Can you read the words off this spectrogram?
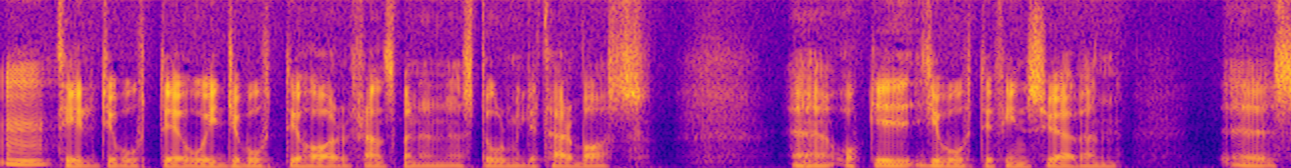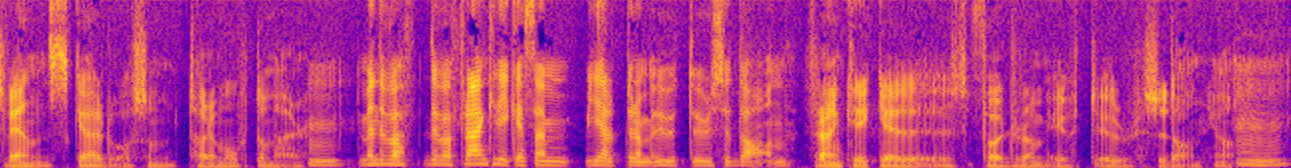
mm. till Djibouti och i Djibouti har fransmännen en stor militärbas. Eh, och i Djibouti finns ju även eh, svenskar då som tar emot de här. Mm. Men det var, det var Frankrike som hjälpte dem ut ur Sudan? Frankrike förde dem ut ur Sudan, ja. Mm.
